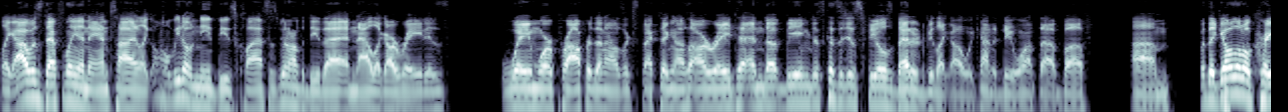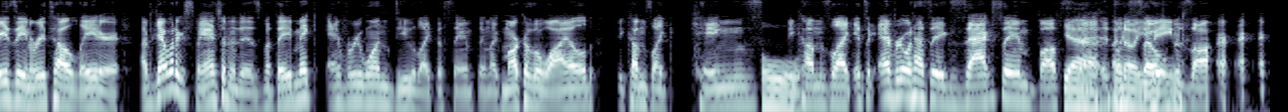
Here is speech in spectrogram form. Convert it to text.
Like I was definitely an anti like oh we don't need these classes. We don't have to do that and now like our raid is way more proper than I was expecting our raid to end up being just cuz it just feels better to be like oh we kind of do want that buff. Um but they go a little crazy in retail later. I forget what expansion it is, but they make everyone do like the same thing. Like Mark of the Wild becomes like kings, Ooh. becomes like it's like everyone has the exact same buff Yeah, set. It's I like know what you so mean. bizarre.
